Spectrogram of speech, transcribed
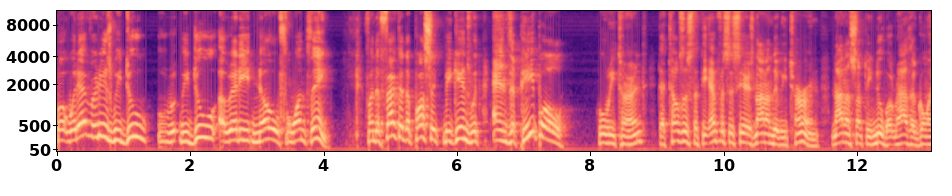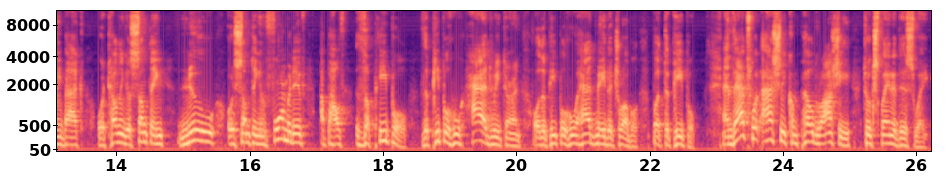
but whatever it is, we do we do already know for one thing. From the fact that the pasuk begins with "and the people who returned, that tells us that the emphasis here is not on the return, not on something new, but rather going back or telling us something new or something informative about the people, the people who had returned or the people who had made the trouble, but the people. And that's what actually compelled Rashi to explain it this way.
